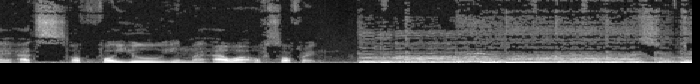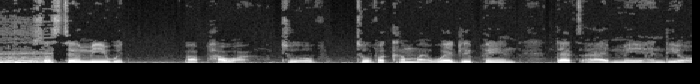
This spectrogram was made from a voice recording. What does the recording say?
I ask for you in my hour of suffering. Sustain me with my power to, to overcome my worldly pain that I may endure.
